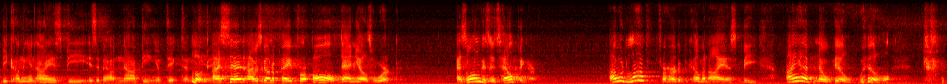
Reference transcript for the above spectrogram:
Becoming an ISB is about not being a victim. Look, I said I was going to pay for all Danielle's work, as long as it's helping her. I would love for her to become an ISB. I have no ill will.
